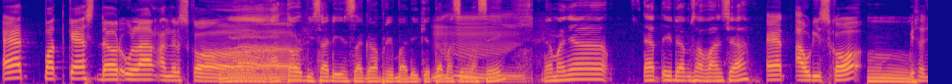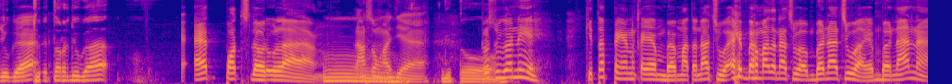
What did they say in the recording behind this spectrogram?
At podcast daur ulang underscore Nah, atau bisa di Instagram pribadi kita masing-masing. Namanya Idam Savansyah. at audisco Hmm. bisa juga. Twitter juga. At pots daur ulang. Hmm. langsung aja. Gitu. terus juga nih kita pengen kayak Mbak Mata Najwa. Eh Mbak Mata Najwa Mbak Najwa ya Mbak Nana.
